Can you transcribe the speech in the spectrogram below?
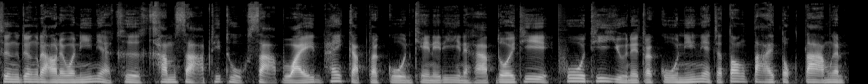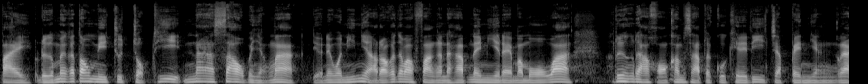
ซึ่งเรื่องราวในวันนี้เนี่ยคือคำสาปที่ถูกสาปไว้ให้กับตระกูลเคนเนดีนะครับโดยที่ผู้ที่อยู่ในตระกูลนี้เนี่ยจะต้องตายตกตามกันไป หรือไม่ก็ต้องมีจุดจบที่น่าเศร้าเป็นอย่างมาก เดี๋ยวในวันนี้เนี่ยเราก็จะมาฟังกันนะครับในมีอะไรมาโมว่าเรื่องราวของคำสาปตระกูลเคนเนดีจะเป็นอย่างไร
